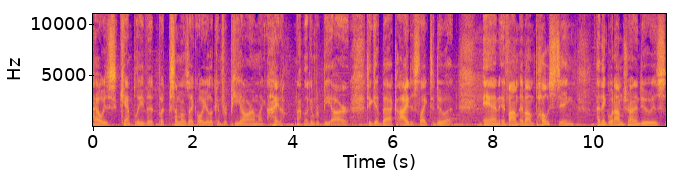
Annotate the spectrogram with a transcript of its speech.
I always can't believe it, but someone's like, "Oh, you're looking for PR." I'm like, I don't, I'm not looking for PR to give back. I just like to do it." And if I'm if I'm posting, I think what I'm trying to do is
